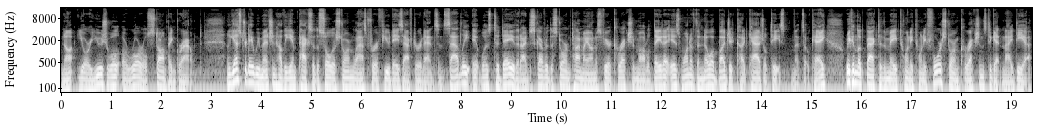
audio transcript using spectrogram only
not your usual auroral stomping ground. Yesterday we mentioned how the impacts of the solar storm last for a few days after it ends, and sadly, it was today that I discovered the storm time ionospheric correction model data is one of the NOAA budget cut casualties. That's okay. We can look back to the May 2024 storm corrections to get an idea.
